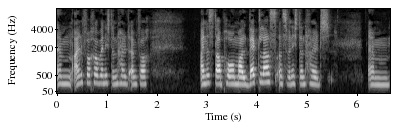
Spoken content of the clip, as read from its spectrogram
ähm, einfacher, wenn ich dann halt einfach eine Star Power mal weglasse, als wenn ich dann halt, ähm,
